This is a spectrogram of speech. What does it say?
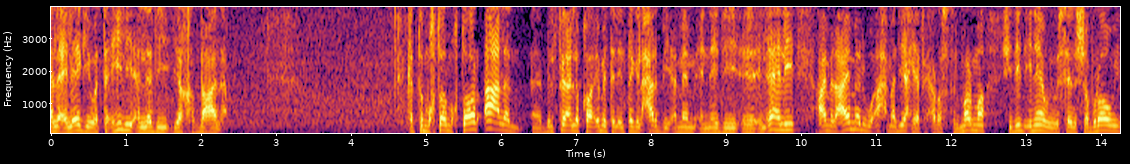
العلاجي والتأهيلي الذي يخضع له. كابتن مختار مختار أعلن آه، بالفعل قائمة الإنتاج الحربي أمام النادي آه، الأهلي. عامر عامر وأحمد يحيى في حراسة المرمى. شديد قناوي والسيد الشبراوي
